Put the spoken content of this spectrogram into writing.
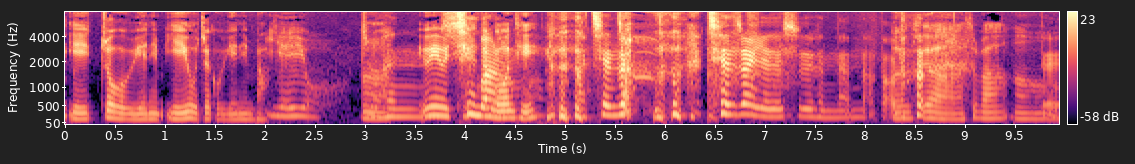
也这个原因，也有这个原因吧？也有，就嗯很因为签证的问题签证签证也是很难拿到的。嗯，是啊，是吧？嗯，对。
